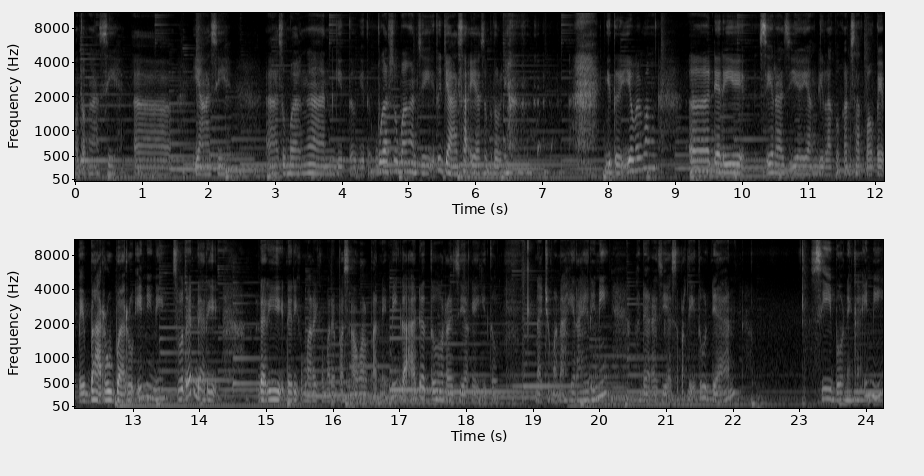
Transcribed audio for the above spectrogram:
untuk ngasih uh, yang ngasih uh, sumbangan gitu gitu. Bukan sumbangan sih itu jasa ya sebetulnya. Gitu. Ya memang uh, dari si razia yang dilakukan satpol pp baru-baru ini nih. Sebetulnya dari dari dari kemarin-kemarin pas awal pandemi nggak ada tuh razia kayak gitu. Nah cuman akhir-akhir ini ada razia seperti itu dan si boneka ini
